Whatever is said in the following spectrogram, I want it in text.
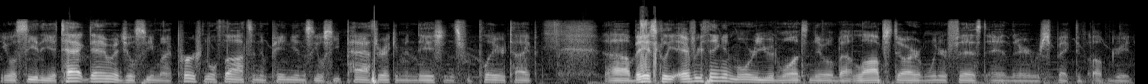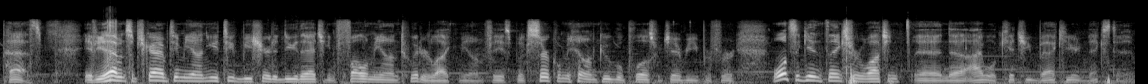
You will see the attack damage. You'll see my personal thoughts and opinions. You'll see path recommendations for player type. Uh, basically, everything and more you would want to know about Lobstar and Winterfest and their respective upgrade paths. If you haven't subscribed to me on YouTube, be sure to do that. You can follow me on Twitter, like me on Facebook, circle me on Google+, whichever you prefer. Once again, thanks for watching, and uh, I will catch you back here next time.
